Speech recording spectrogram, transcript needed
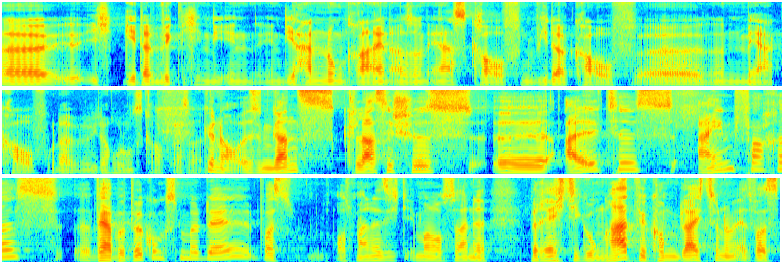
Äh, ich gehe dann wirklich in die, in, in die Handlung rein, also ein Erstkauf, ein Wiederkauf, äh, ein Mehrkauf oder ein Wiederholungskauf, was. Genau, ist ein ganz klassisches, äh, altes, einfaches äh, Werbewirkungsmodell, was aus meiner Sicht immer noch seine Berechtigung hat. Wir kommen gleich zu einem etwas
